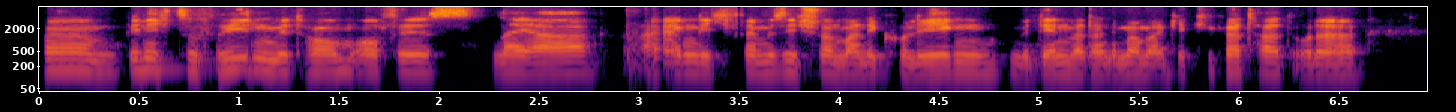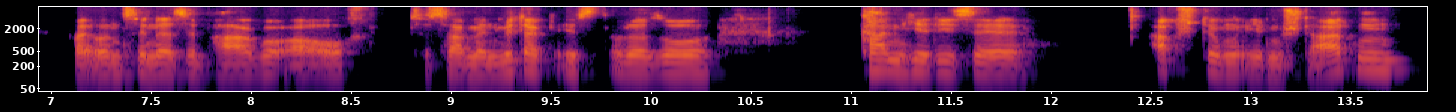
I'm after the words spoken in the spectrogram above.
Ähm, bin ich zufrieden mit Homeoffice? Naja, eigentlich vermisse ich schon meine Kollegen, mit denen man dann immer mal gekickert hat oder bei uns in der Sepago auch zusammen Mittag isst oder so, kann hier diese Abstimmung eben starten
